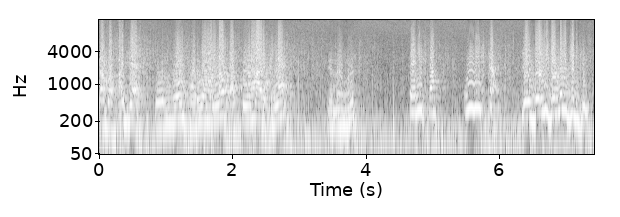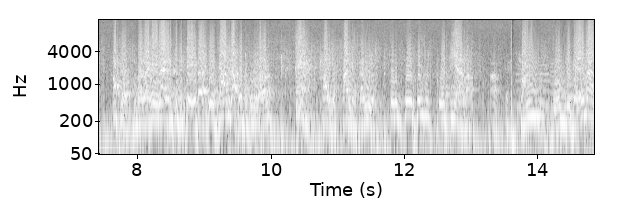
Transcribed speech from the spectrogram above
நம்ம பையன் உருவம் பருவமெல்லாம் பக்குவமா இருக்குல்ல? எல்லாமே சரிப்பா உங்க இஷ்டம். என் பொண்ணு சம்மதிச்சிருச்சு அப்போ இந்த நகையெல்லாம் எடுத்துக்கிட்டு ஒரு ஜாதகா போட்டு கொடுக்கலாம் பாருங்க பாருங்க தமிழ் ஒட்டியானா உங்க தயவான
